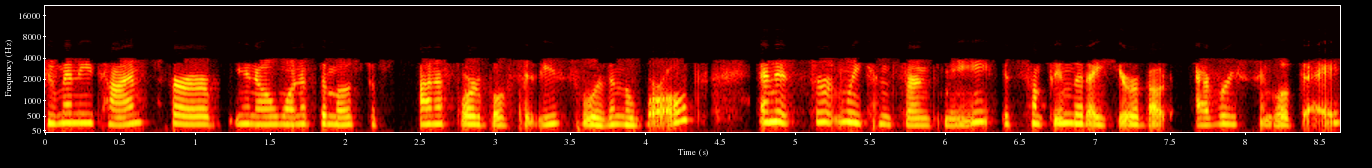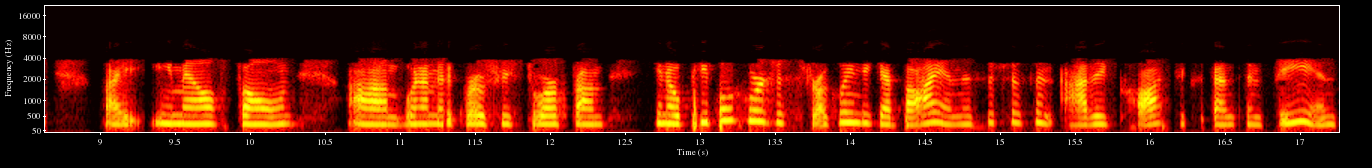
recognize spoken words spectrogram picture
too many times for, you know, one of the most unaffordable cities to live in the world. And it certainly concerns me. It's something that I hear about every single day by email, phone, um, when I'm at a grocery store from, you know, people who are just struggling to get by. And this is just an added cost, expense, and fee. And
